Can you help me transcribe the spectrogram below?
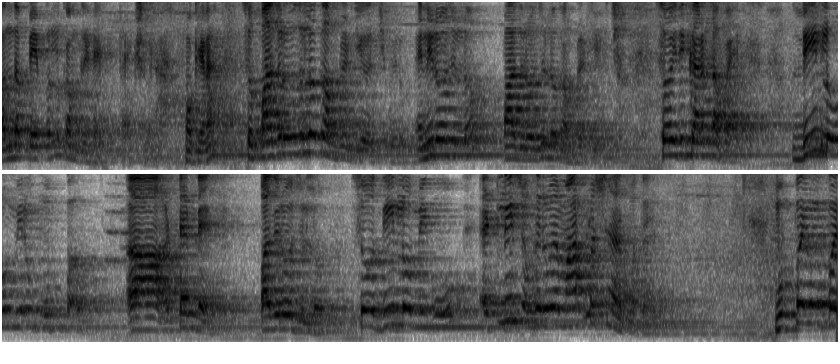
వంద పేపర్లు కంప్లీట్ అయిపోతాయి యాక్చువల్గా ఓకేనా? సో పది రోజుల్లో కంప్లీట్ చేయొచ్చు మీరు. ఎన్ని రోజుల్లో? పది రోజుల్లో కంప్లీట్ చేయొచ్చు. సో ఇది కరెంట్ అఫైర్స్. దీనిలో మీరు ముప్ప టెన్ డేస్ పది రోజుల్లో. సో దీనిలో మీకు అట్లీస్ట్ ఒక ఇరవై మార్కులు వచ్చి సరిపోతాయి. ముప్పై ముప్పై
